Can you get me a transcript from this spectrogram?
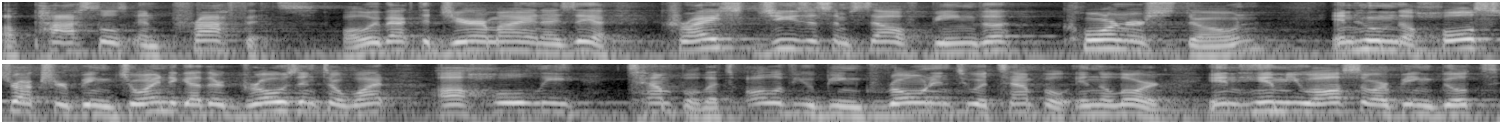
apostles and prophets." All the way back to Jeremiah and Isaiah, Christ Jesus himself being the cornerstone in whom the whole structure being joined together grows into what? A holy temple. That's all of you being grown into a temple in the Lord. In him you also are being built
